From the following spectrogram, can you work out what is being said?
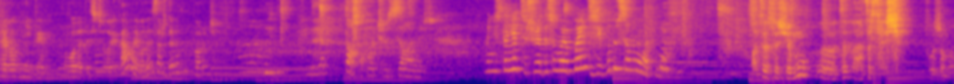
Треба вміти поводитись з чоловіками, і вони завжди будуть поруч. Я так хочу заміж. Мені здається, що я до самої пенсії буду самотня. А це все ще му? Е, Це, а це все ще. Боже мой.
